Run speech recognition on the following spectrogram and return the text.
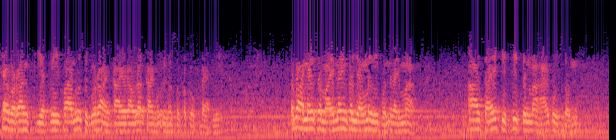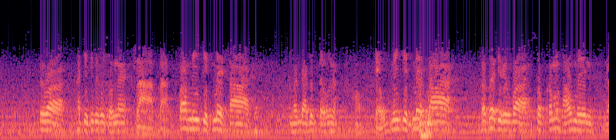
แค่ว่ารังเกียจมีความรู้สึกว่าร่างกาย เราร่างกายของอื่นมันสกปรกแบบนี้แต่ว่าในสมัยนั้นก็ยังไม่มีผลอะไรมาก อาศัยจิตที่เป็นมหากุศลคือว่าอาจิตที่เป็นกุศลนะครับครับก็มีจิตเมตตา เหมือนแบบยมเต๋อน่ะอ๋อเจ๋วมีจิตเมตตาประเภทที่เรียกว่าศพเขามาเผาเมน เรา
